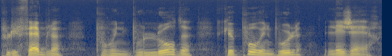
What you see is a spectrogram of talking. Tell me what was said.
plus faible pour une boule lourde que pour une boule légère.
